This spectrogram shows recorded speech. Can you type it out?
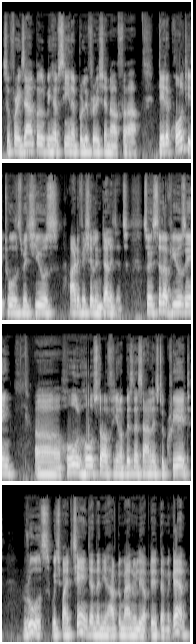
So, for example, we have seen a proliferation of uh, data quality tools which use artificial intelligence. So, instead of using a whole host of you know business analysts to create rules which might change and then you have to manually update them again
